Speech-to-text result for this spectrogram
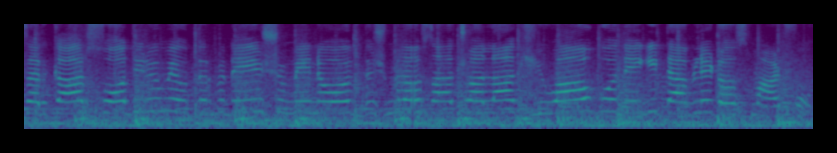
सरकार 100 दिनों में उत्तर प्रदेश में नौ दशमलव सात चार लाख युवाओं को देगी टैबलेट और स्मार्टफ़ोन।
